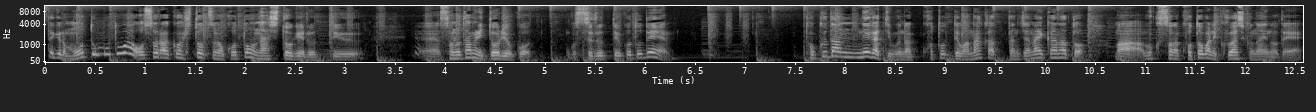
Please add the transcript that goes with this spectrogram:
だけどもともとはおそらくは一つのことを成し遂げるっていうそのために努力をするっていうことで特段ネガティブなことではなかったんじゃないかなとまあ僕そんな言葉に詳しくないので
